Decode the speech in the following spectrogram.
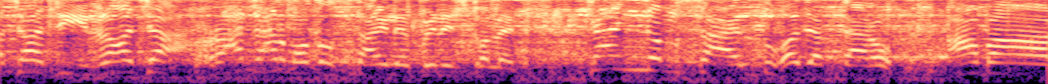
রাজাজি রাজা রাজার মতো স্টাইলে ফিনিশ করলেন। গ্যাংনম স্টাইল দু হাজার তেরো আবার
